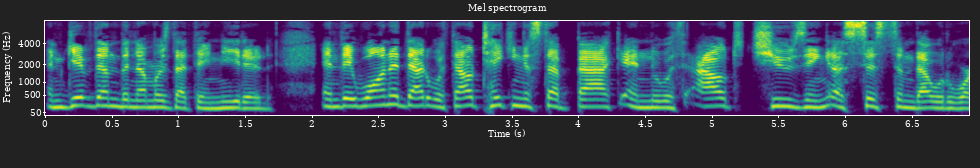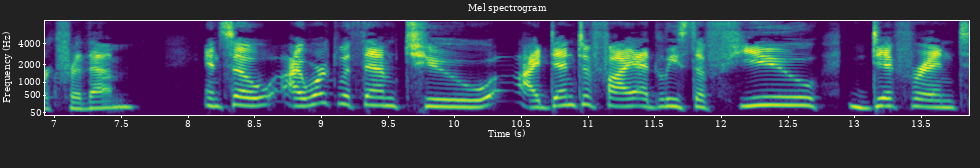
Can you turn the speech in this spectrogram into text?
and give them the numbers that they needed. And they wanted that without taking a step back and without choosing a system that would work for them. And so I worked with them to identify at least a few different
